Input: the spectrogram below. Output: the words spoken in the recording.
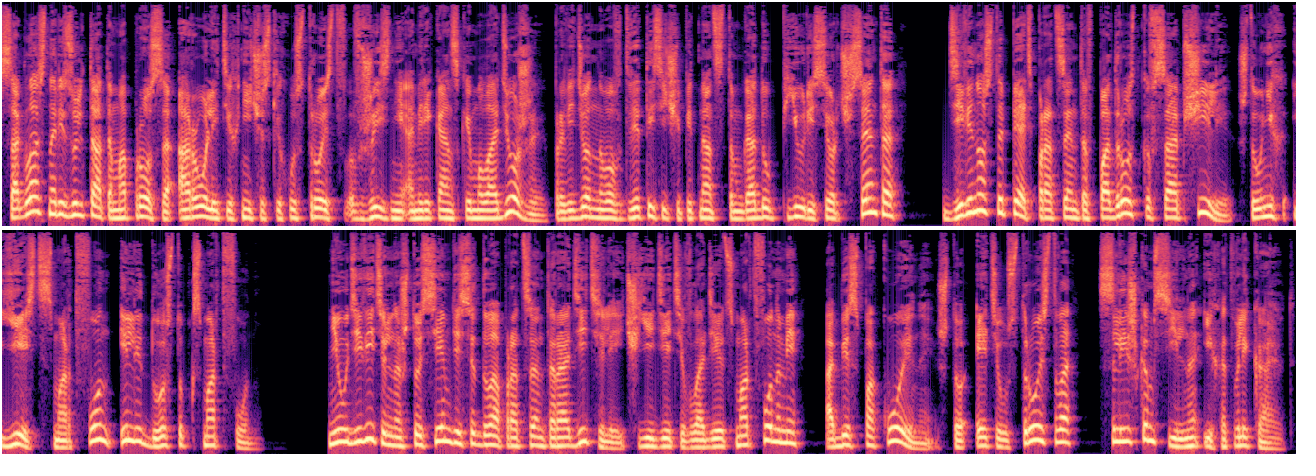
Согласно результатам опроса о роли технических устройств в жизни американской молодежи, проведенного в 2015 году Pew Research Center, 95% подростков сообщили, что у них есть смартфон или доступ к смартфону. Неудивительно, что 72% родителей, чьи дети владеют смартфонами, обеспокоены, что эти устройства слишком сильно их отвлекают.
